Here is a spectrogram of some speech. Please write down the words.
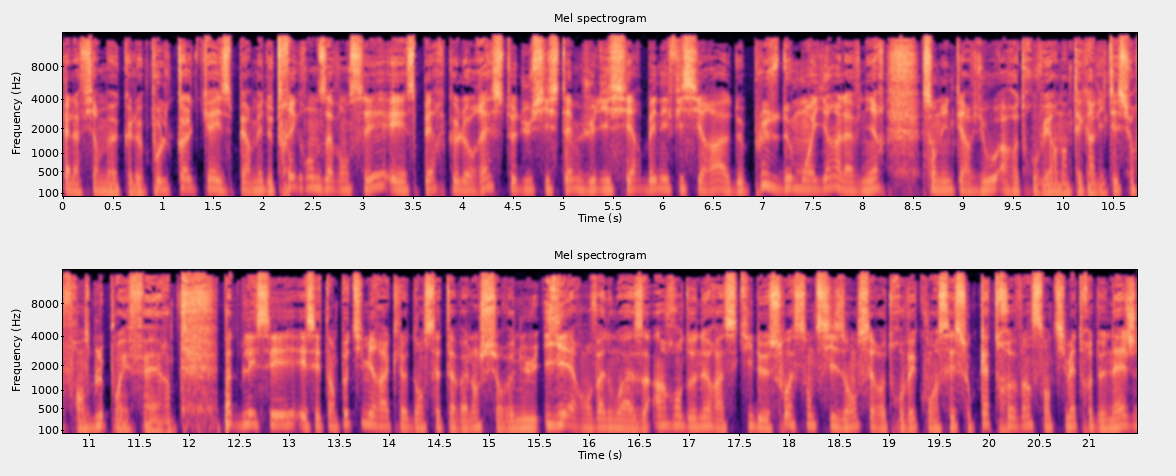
Elle affirme que le pôle Cold Case permet de très grandes avancées et espère que le reste du système judiciaire bénéficiera de plus de moyens à l'avenir. Son interview à retrouver en intégralité sur francebleu.fr. Pas de blessés et c'est un petit miracle dans cette avalanche survenue hier en Vanoise. Un randonneur à ski de 66 ans s'est retrouvé coincé sous 80 cm de neige.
